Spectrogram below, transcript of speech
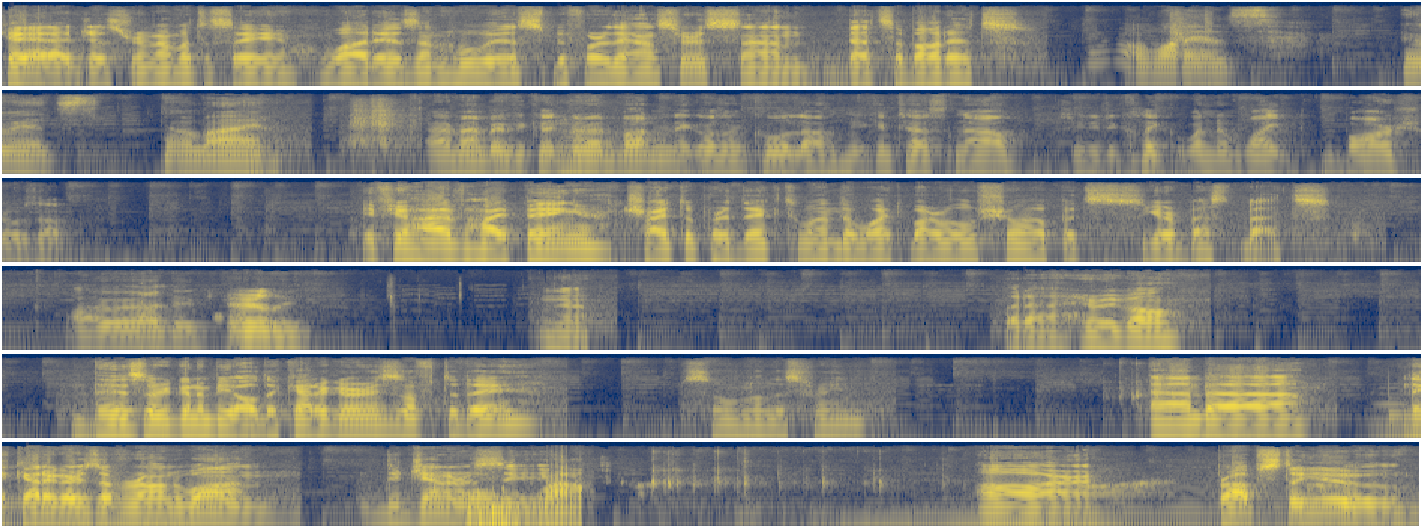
Okay, I just remember to say what is and who is before the answers, and that's about it. What is? Who is? Who am I? Uh, remember, if you click the red button, it goes on cooldown. You can test now. So you need to click when the white bar shows up. If you have high ping, try to predict when the white bar will show up. It's your best bet. I will do. Surely. Yeah. But uh, here we go. These are gonna be all the categories of today. Soon on the screen. And uh, the categories of round one, degeneracy, Wow. are props to you,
